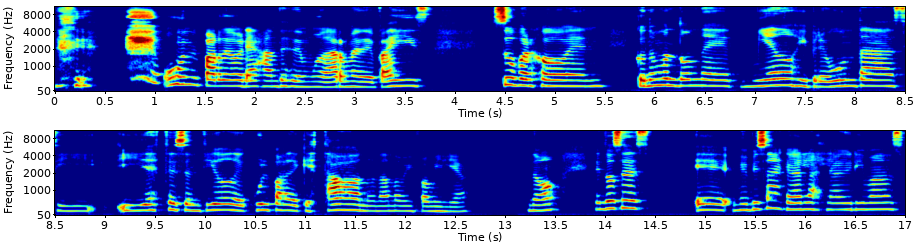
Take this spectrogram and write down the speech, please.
un par de horas antes de mudarme de país, súper joven, con un montón de miedos y preguntas y, este sentido de culpa de que estaba abandonando a mi familia, ¿no? Entonces eh, me empiezan a caer las lágrimas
